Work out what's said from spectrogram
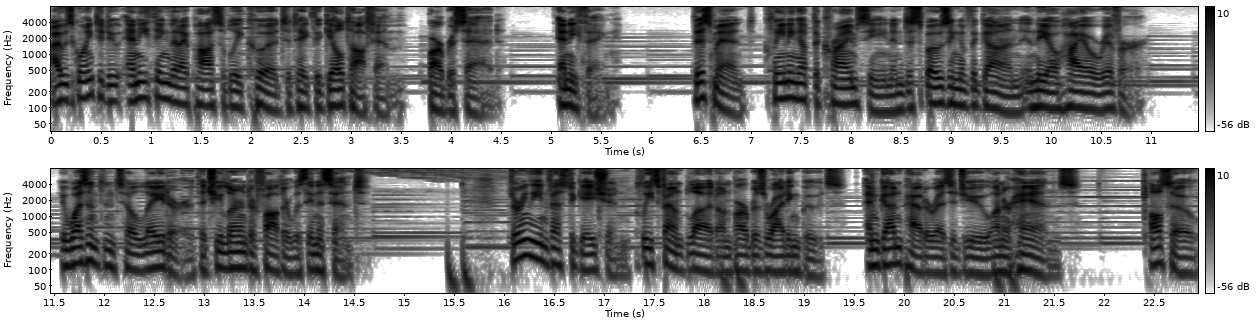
I was going to do anything that I possibly could to take the guilt off him, Barbara said. Anything. This meant cleaning up the crime scene and disposing of the gun in the Ohio River. It wasn't until later that she learned her father was innocent. During the investigation, police found blood on Barbara's riding boots and gunpowder residue on her hands. Also,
